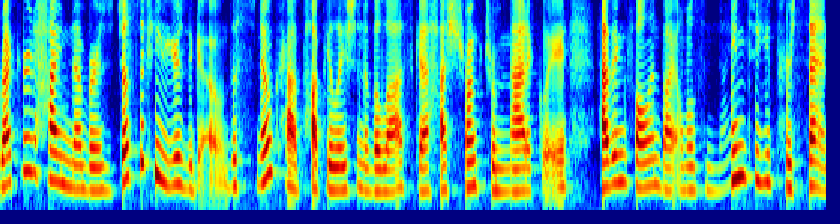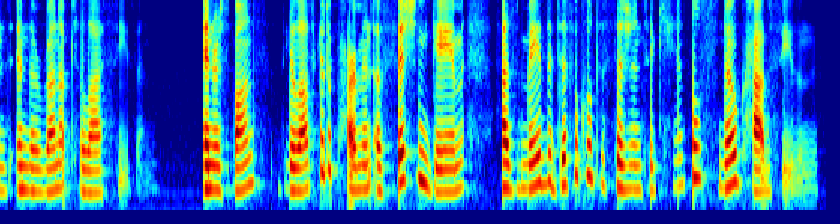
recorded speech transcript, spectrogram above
record high numbers just a few years ago, the snow crab population of Alaska has shrunk dramatically, having fallen by almost 90% in the run up to last season. In response, the Alaska Department of Fish and Game has made the difficult decision to cancel snow crab season this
